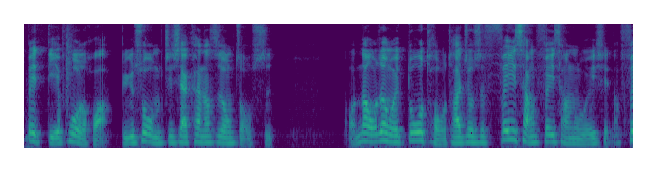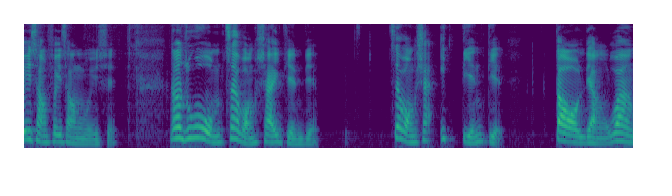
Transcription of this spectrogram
被跌破的话，比如说我们接下来看到这种走势哦，那我认为多头它就是非常非常的危险的，非常非常的危险。那如果我们再往下一点点。再往下一点点，到两万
